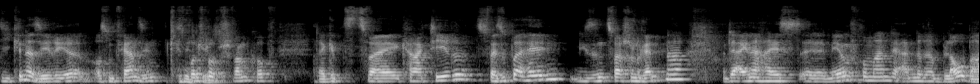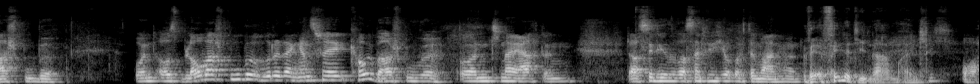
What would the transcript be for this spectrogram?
die Kinderserie aus dem Fernsehen. Kenn SpongeBob Schwammkopf. Da gibt's zwei Charaktere, zwei Superhelden. Die sind zwar schon Rentner und der eine heißt äh, Meerjungfraumann, der andere Blaubarschbube. Und aus Blaubarschbube wurde dann ganz schnell Kaulbarschbube. Und naja, dann darfst du dir sowas natürlich auch öfter mal anhören. Wer erfindet die Namen eigentlich? Oh,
